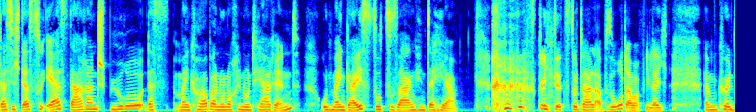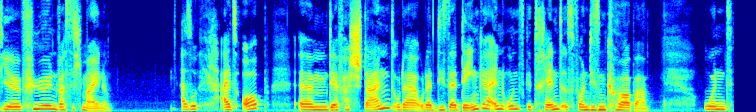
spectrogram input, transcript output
dass ich das zuerst daran spüre, dass mein Körper nur noch hin und her rennt und mein Geist sozusagen hinterher. das klingt jetzt total absurd, aber vielleicht ähm, könnt ihr fühlen, was ich meine. Also als ob ähm, der Verstand oder, oder dieser Denker in uns getrennt ist von diesem Körper. Und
